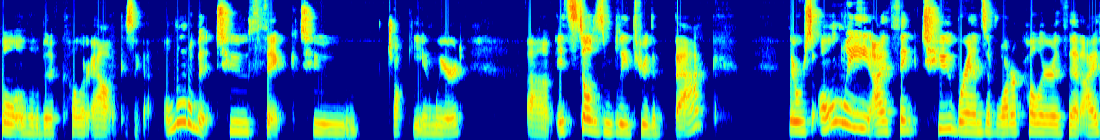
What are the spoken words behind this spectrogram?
pull a little bit of color out because I got a little bit too thick, too chalky and weird. Uh, it still doesn't bleed through the back. There was only, I think, two brands of watercolor that I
